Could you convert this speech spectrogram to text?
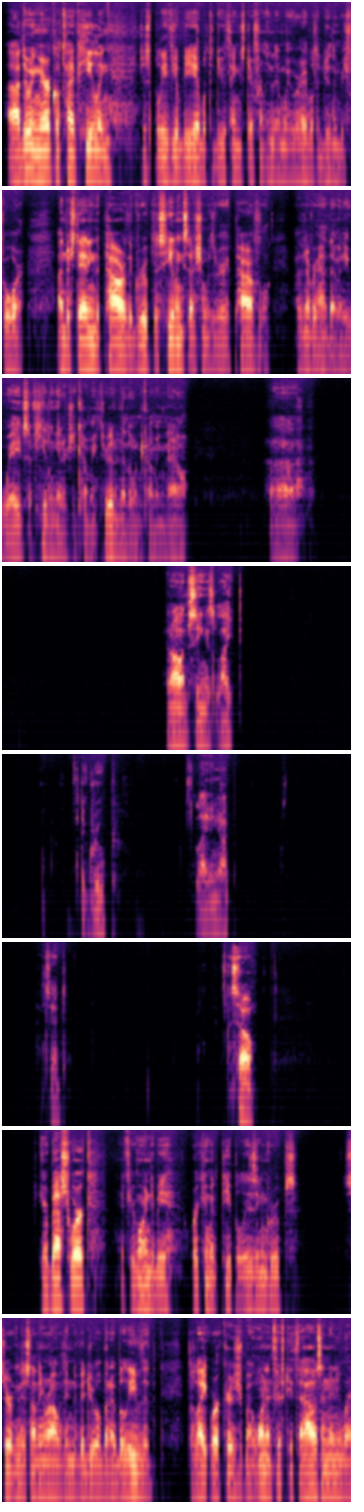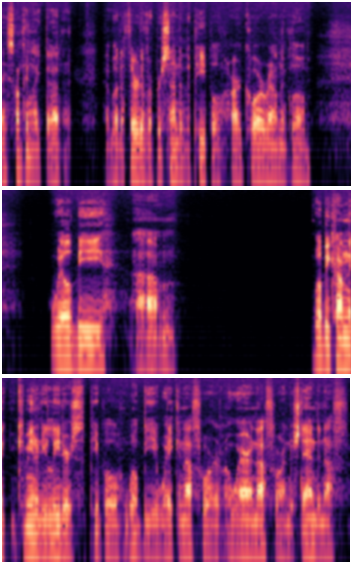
Uh, doing miracle type healing just believe you'll be able to do things differently than we were able to do them before. Understanding the power of the group, this healing session was very powerful. I've never had that many waves of healing energy coming through, and another one coming now. Uh, and all I'm seeing is light. The group lighting up. That's it. So, your best work, if you're going to be working with people is in groups. Certainly, there's nothing wrong with individual, but I believe that the light workers are about one in 50,000 anyway, something like that. About a third of a percent of the people, hardcore around the globe, will be um, we'll become the community leaders. People will be awake enough or aware enough or understand enough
